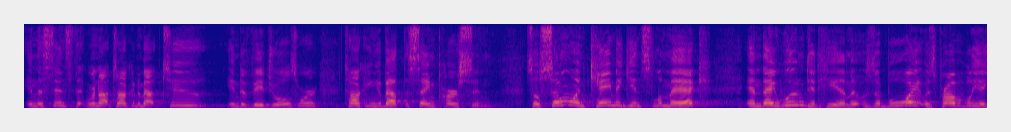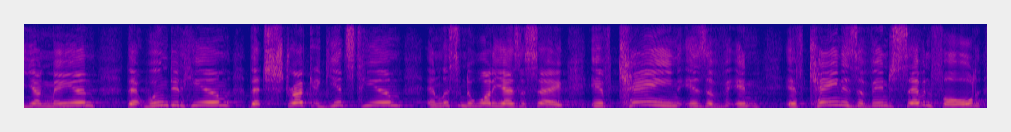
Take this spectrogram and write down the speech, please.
in the sense that we're not talking about two individuals, we're talking about the same person. So someone came against Lamech and they wounded him. It was a boy, it was probably a young man that wounded him, that struck against him. And listen to what he has to say. If Cain is, if Cain is avenged sevenfold,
